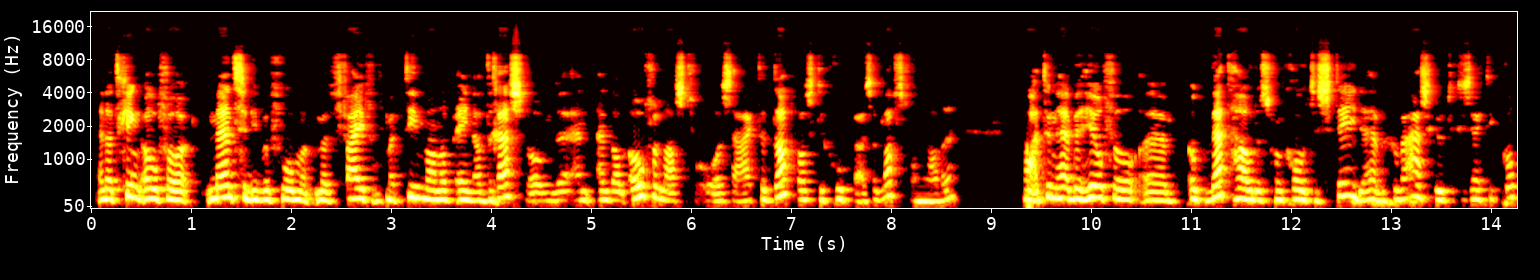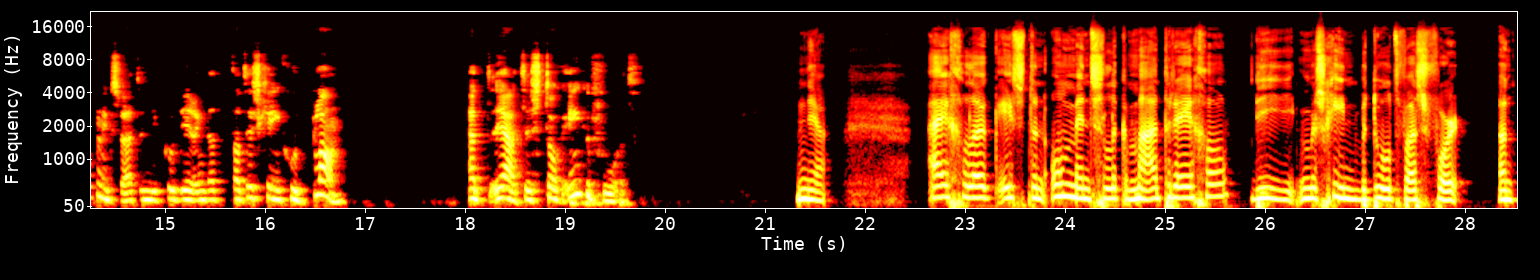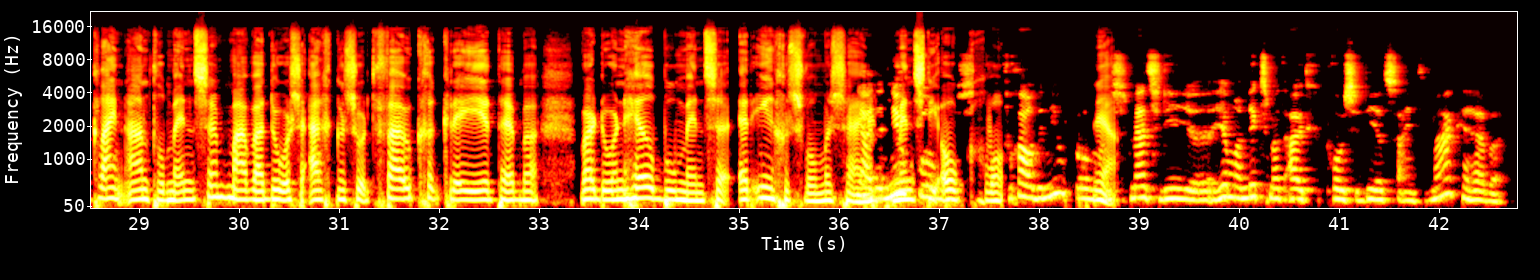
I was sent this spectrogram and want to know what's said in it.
En dat ging over mensen die bijvoorbeeld met vijf of met tien man op één adres woonden en, en dan overlast veroorzaakten. Dat was de groep waar ze last van hadden. Maar toen hebben heel veel, uh, ook wethouders van grote steden, hebben gewaarschuwd, gezegd die koppelingswet en die codering, dat, dat is geen goed plan. En ja, het is toch ingevoerd. Ja, eigenlijk is het een onmenselijke maatregel die misschien bedoeld was voor een klein aantal mensen, maar waardoor ze eigenlijk een soort fuik gecreëerd hebben, waardoor een heleboel mensen erin gezwommen zijn. Ja, de mensen die ook gewoon. Vooral de nieuwkomers, mensen die uh, helemaal niks met uitgeprocedeerd zijn te maken hebben.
